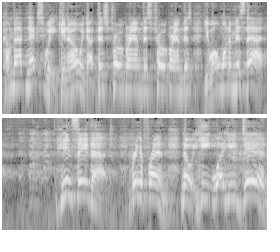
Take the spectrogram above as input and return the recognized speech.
Come back next week. You know, we got this program, this program, this. You won't want to miss that. He didn't say that. Bring a friend. No, he what he did.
